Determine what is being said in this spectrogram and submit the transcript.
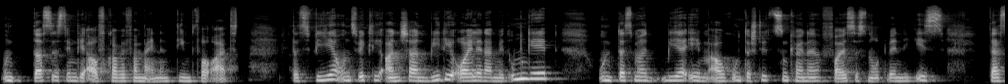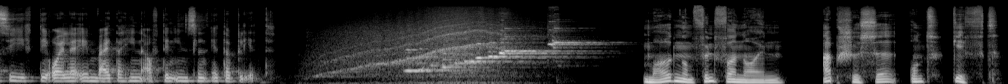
Und das ist eben die Aufgabe von meinem Team vor Ort. Dass wir uns wirklich anschauen, wie die Eule damit umgeht und dass wir eben auch unterstützen können, falls es notwendig ist, dass sich die Eule eben weiterhin auf den Inseln etabliert. Morgen um fünf vor neun Abschüsse und Gift.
